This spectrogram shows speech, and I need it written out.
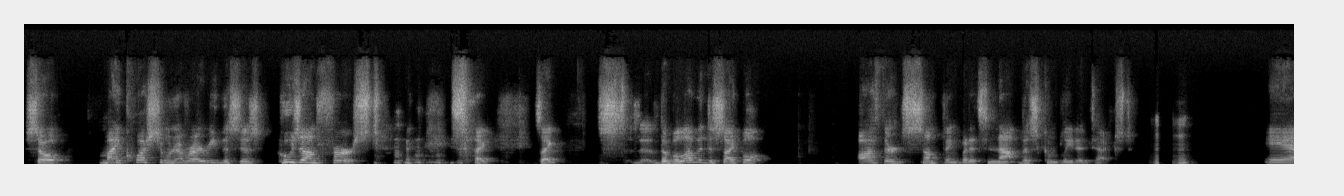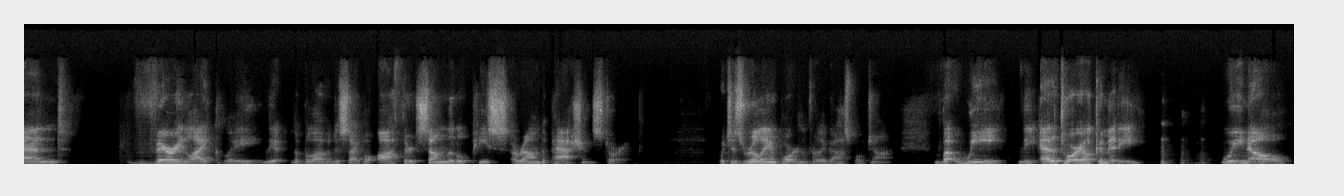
So my question whenever I read this is who's on first? it's like it's like the beloved disciple authored something, but it's not this completed text. Mm-hmm. And very likely the, the beloved disciple authored some little piece around the passion story, which is really important for the Gospel of John. But we, the editorial committee, we know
